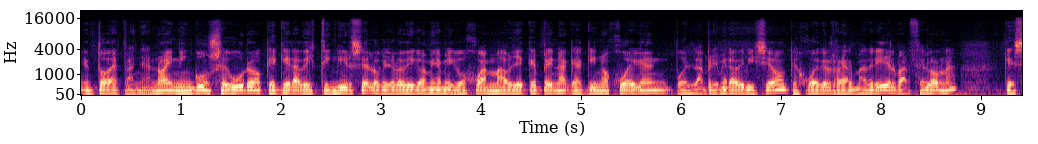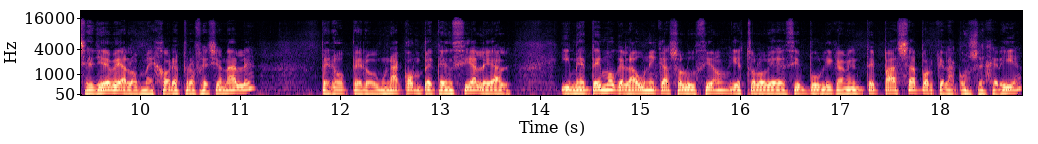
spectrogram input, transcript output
en toda España. No hay ningún seguro que quiera distinguirse, lo que yo le digo a mi amigo Juanma, oye, qué pena que aquí no jueguen pues la primera división, que juegue el Real Madrid, el Barcelona, que se lleve a los mejores profesionales, pero, pero una competencia leal. Y me temo que la única solución, y esto lo voy a decir públicamente, pasa porque la consejería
